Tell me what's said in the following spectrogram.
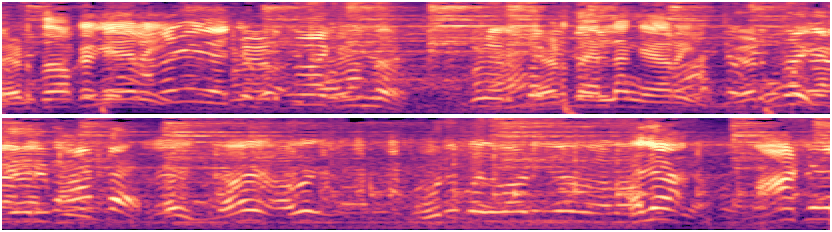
എടുത്തൊക്കെ കേറി. എടുത്ത എല്ലാം കേറി. ഒരു പരിപാടി അല്ല ആശയ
